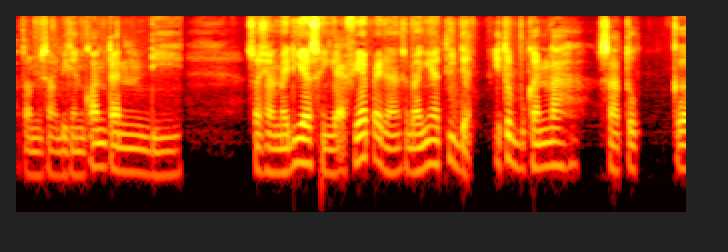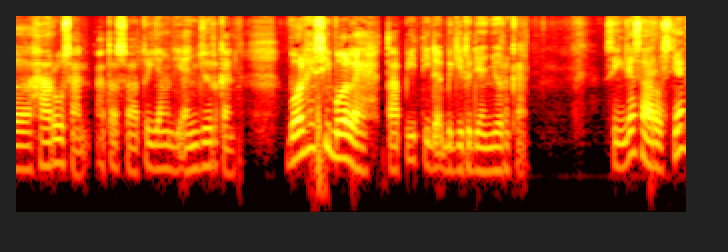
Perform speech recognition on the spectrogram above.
atau misalnya bikin konten di sosial media sehingga FYP dan sebagainya tidak. Itu bukanlah satu keharusan atau sesuatu yang dianjurkan. Boleh sih boleh tapi tidak begitu dianjurkan. Sehingga seharusnya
